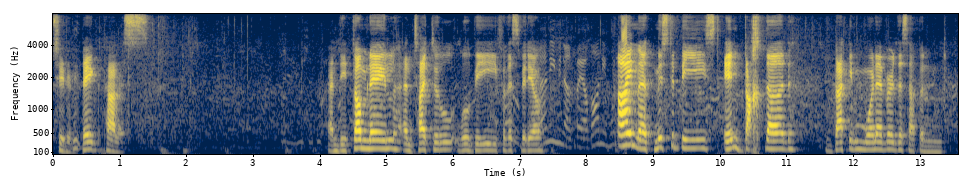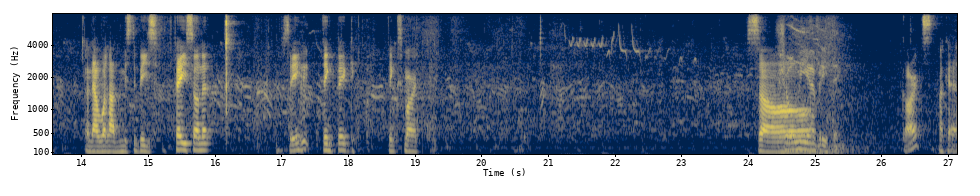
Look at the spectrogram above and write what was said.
to the big palace. And the thumbnail and title will be for this video. I met Mr. Beast in Baghdad back in whenever this happened. And I will have Mr. B's face on it. See? Mm. Think big. Think smart. So... Show me everything. Guards? Okay.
